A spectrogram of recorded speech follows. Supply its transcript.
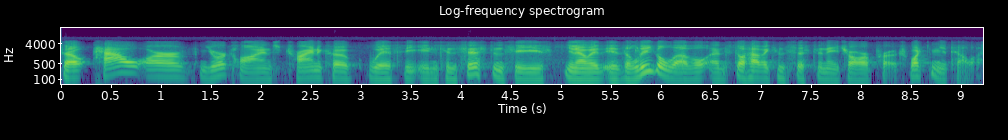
So, how are your clients trying to cope with the inconsistencies, you know, at, at the legal level and still have a consistent HR approach? What can you tell us?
